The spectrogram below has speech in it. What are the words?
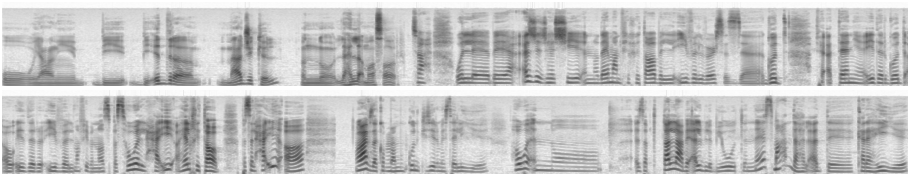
ويعني بقدرة magical إنه لهلأ ما صار. صح. واللي بيأجج هالشيء إنه دائما في خطاب ال evil versus good الفئه الثانية either good أو either evil ما في بالنص بس هو الحقيقة هي الخطاب. بس الحقيقة ما بعرف إذا عم نكون كثير مثالية هو إنه إذا بتطلع بقلب البيوت الناس ما عندها هالقد كراهية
